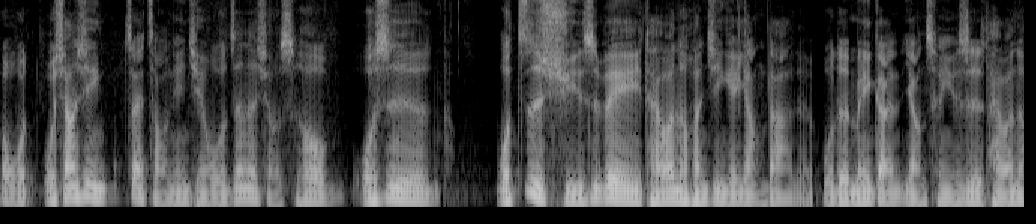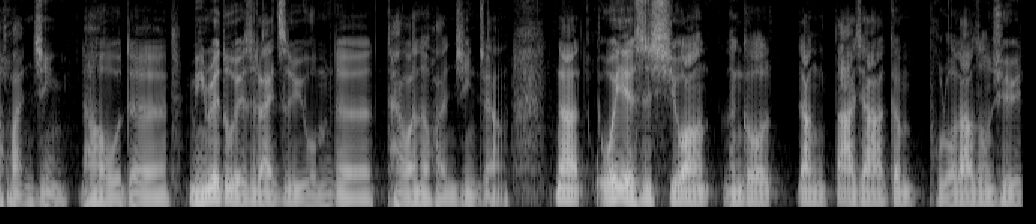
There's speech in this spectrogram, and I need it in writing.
我我相信在早年前，我真的小时候，我是我自诩是被台湾的环境给养大的，我的美感养成也是台湾的环境，然后我的敏锐度也是来自于我们的台湾的环境。这样，那我也是希望能够让大家更普罗大众去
